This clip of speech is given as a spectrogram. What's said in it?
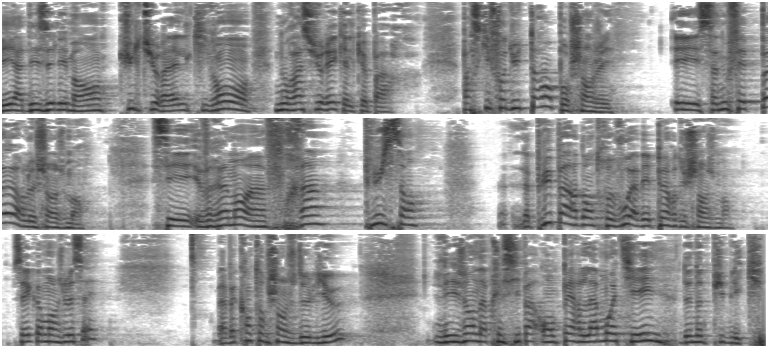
et à des éléments culturels qui vont nous rassurer quelque part. Parce qu'il faut du temps pour changer. Et ça nous fait peur le changement. C'est vraiment un frein puissant. La plupart d'entre vous avaient peur du changement. Vous savez comment je le sais? Bah, bah, quand on change de lieu, les gens n'apprécient pas, on perd la moitié de notre public.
